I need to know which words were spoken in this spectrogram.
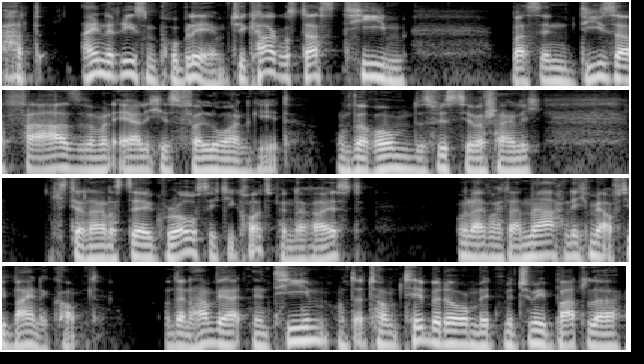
hat ein Riesenproblem. Chicago ist das Team, was in dieser Phase, wenn man ehrlich ist, verloren geht. Und warum, das wisst ihr wahrscheinlich. Liegt daran, dass Dale Gross sich die Kreuzbänder reißt und einfach danach nicht mehr auf die Beine kommt. Und dann haben wir halt ein Team unter Tom Thibodeau mit, mit Jimmy Butler,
